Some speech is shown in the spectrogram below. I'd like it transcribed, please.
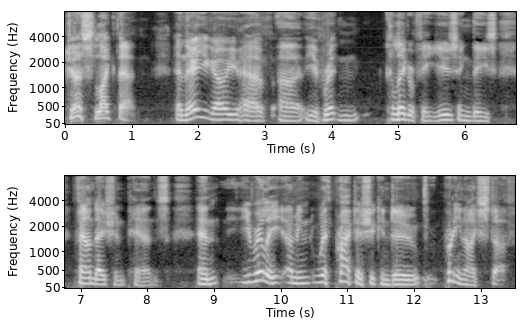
Just like that. And there you go. You have, uh, you've written calligraphy using these foundation pens. And you really, I mean, with practice, you can do pretty nice stuff.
